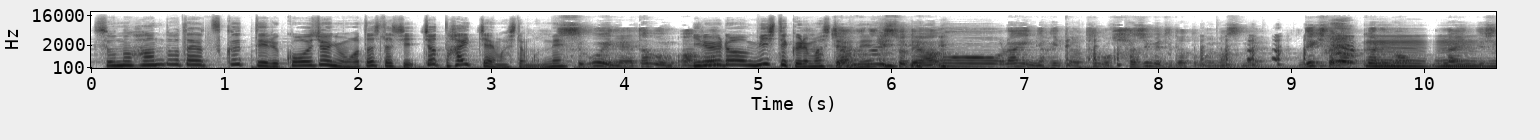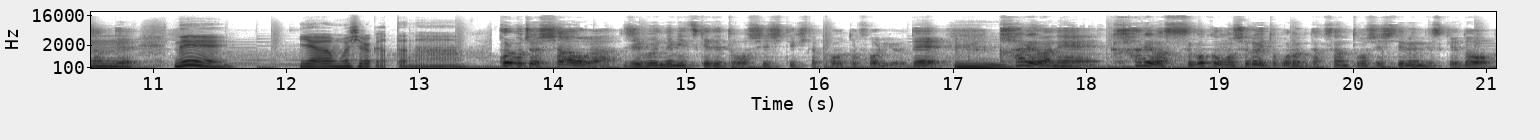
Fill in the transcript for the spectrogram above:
その半導体を作っている工場にも私たちちょっと入っちゃいましたもんね。すごいね、多分、いろいろ見せてくれましたよねジャーナ。リストであのラインに入ったら多分初めてだと思いますね。できたばっかりのラインでしたんで。ねえ。いや、面白かったな。これもちろんシャオが自分で見つけて投資してきたポートフォリオで、うん。彼はね、彼はすごく面白いところにたくさん投資してるんですけど、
